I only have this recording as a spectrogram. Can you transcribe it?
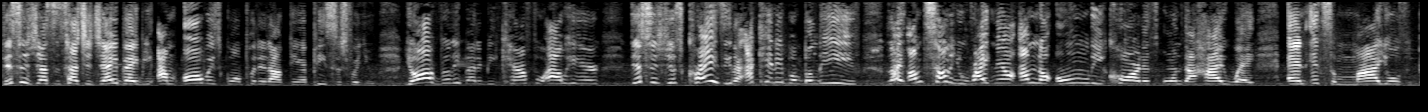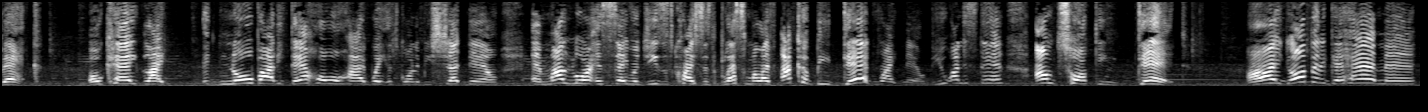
This is just a touch of J, baby. I'm always going to put it out there in pieces for you. Y'all really better be careful out here. This is just crazy. Like, I can't even believe. Like, I'm telling you right now, I'm the only car that's on the highway, and it's miles back. Okay? Like, nobody, that whole highway is going to be shut down. And my Lord and Savior Jesus Christ has blessed my life. I could be dead right now. Do you understand? I'm talking dead. All right? Y'all better get ahead, man.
